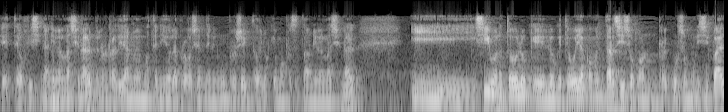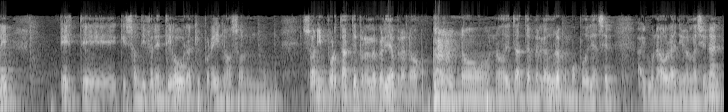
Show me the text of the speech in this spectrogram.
este, oficinas a nivel nacional, pero en realidad no hemos tenido la aprobación de ningún proyecto de los que hemos presentado a nivel nacional. Y sí, bueno, todo lo que, lo que te voy a comentar se hizo con recursos municipales este, que son diferentes obras que por ahí no son, son importantes para la localidad, pero no, no, no de tanta envergadura como podrían ser alguna obra a nivel nacional.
